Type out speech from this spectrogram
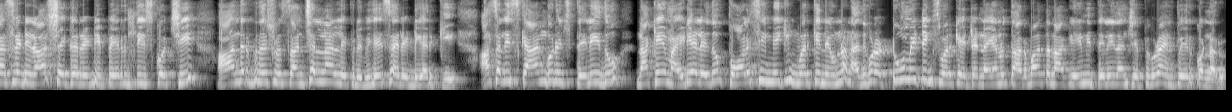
కసిరెడ్డి రాజశేఖర్ రెడ్డి పేరుని తీసుకొచ్చి ఆంధ్రప్రదేశ్లో సంచలనాలు లేపిన విజయసాయి రెడ్డి గారికి. అసలు ఈ స్కామ్ గురించి తెలియదు నాకేం ఐడియా లేదు. పాలసీ మేకింగ్ వరకే నేను ఉన్నాను. అది కూడా టూ మీటింగ్స్ వరకే అటెండ్ అయ్యాను. తర్వాత నాకేమీ తెలియదు అని చెప్పి కూడా ఆయన పేర్కొన్నారు.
